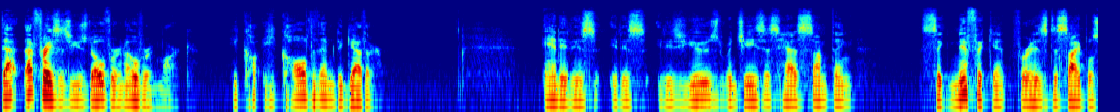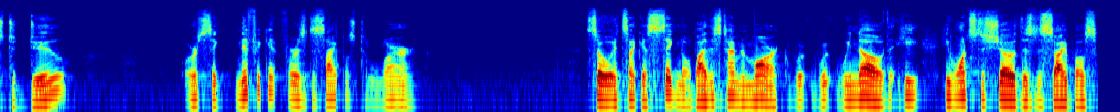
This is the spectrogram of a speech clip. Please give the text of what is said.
that, that phrase is used over and over in Mark. He, call, he called them together. And it is, it, is, it is used when Jesus has something significant for his disciples to do or significant for his disciples to learn. So it's like a signal. By this time in Mark, we, we know that he, he wants to show his disciples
